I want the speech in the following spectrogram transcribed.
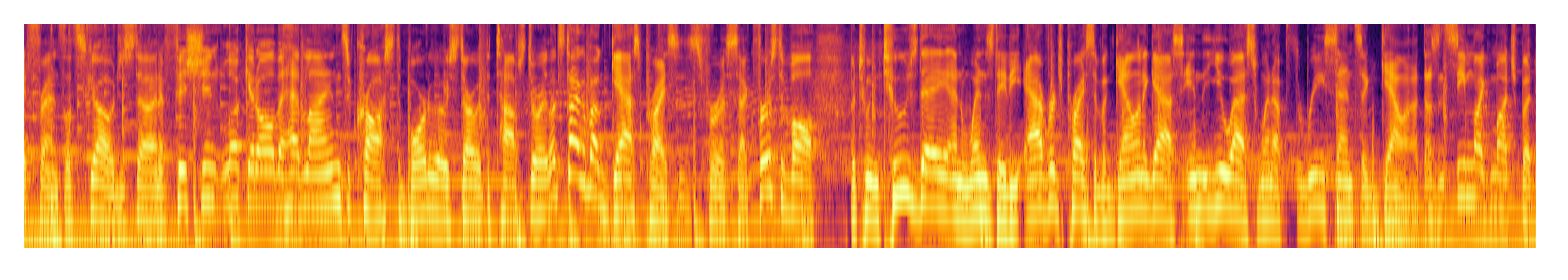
Right, friends, let's go. Just uh, an efficient look at all the headlines across the board. We always start with the top story. Let's talk about gas prices for a sec. First of all, between Tuesday and Wednesday, the average price of a gallon of gas in the U.S. went up three cents a gallon. It doesn't seem like much, but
